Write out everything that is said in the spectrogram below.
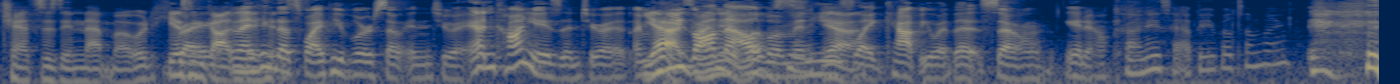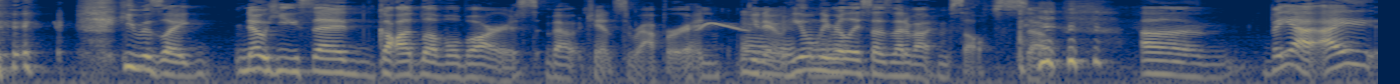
chances in that mode. He hasn't Right. gotten. and I think his- that's why people are so into it. And Kanye's into it. I mean, Yeah, he's on the loves- album and he's yeah. like happy with it. So you know, Kanye's happy about something. he was like, no, he said god level bars about Chance the Rapper, and you Oh, know, he only really says that about himself. So, um, but yeah, I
